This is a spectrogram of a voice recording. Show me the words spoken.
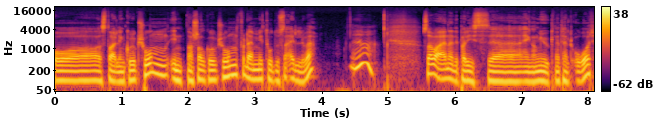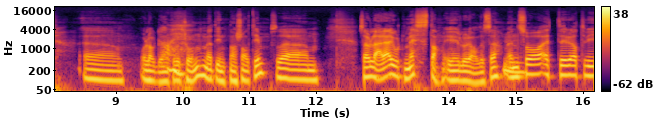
og stylingkolleksjon, internasjonal kolleksjon, for dem i 2011. Ja. Så da var jeg nede i Paris eh, en gang i uken et helt år eh, og lagde den kolleksjonen med et internasjonalt team. Så det, um, det er vel der jeg har gjort mest da, i Loreal-huset. Men så etter at vi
